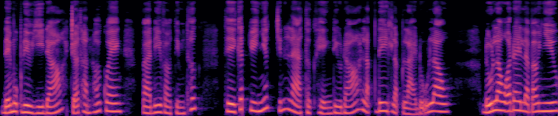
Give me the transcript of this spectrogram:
Để một điều gì đó trở thành thói quen và đi vào tiềm thức thì cách duy nhất chính là thực hiện điều đó lặp đi lặp lại đủ lâu. Đủ lâu ở đây là bao nhiêu?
